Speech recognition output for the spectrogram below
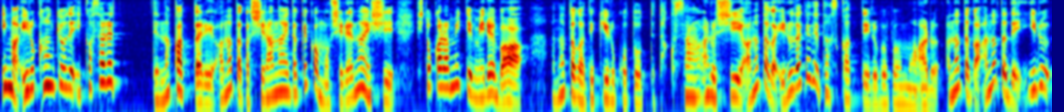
今いる環境で生かされてなかったり、あなたが知らないだけかもしれないし、人から見てみれば、あなたができることってたくさんあるし、あなたがいるだけで助かっている部分もある。あなたがあなたでいる、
